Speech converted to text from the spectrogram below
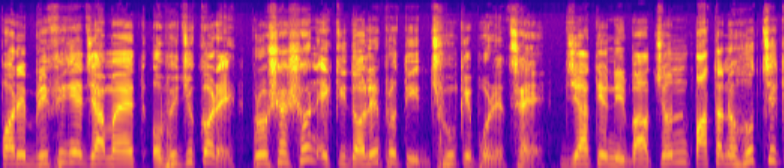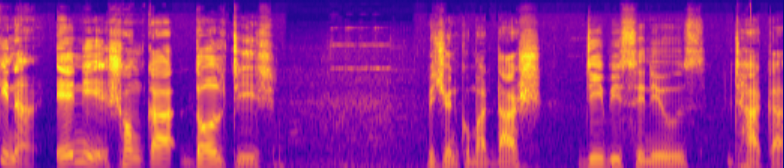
পরে ব্রিফিংয়ে জামায়াত অভিযোগ করে, প্রশাসন একটি দলের প্রতি ঝুঁকে পড়েছে। জাতীয় নির্বাচন পাতানো হচ্ছে কিনা, এ নিয়ে শঙ্কা দলটির। Bijoyon Kumar Das, DBC news, Dhaka.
